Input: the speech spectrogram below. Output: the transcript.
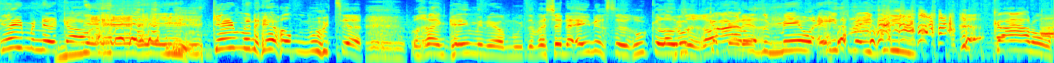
Game meneer Kamer. Nee! Game meneer ontmoeten. We gaan Game meneer ontmoeten. Wij zijn de enigste roekeloze rakker. Karel de Meeuw 1, 2, 3. Karel.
